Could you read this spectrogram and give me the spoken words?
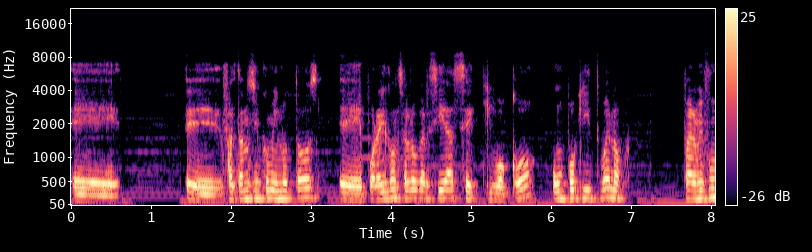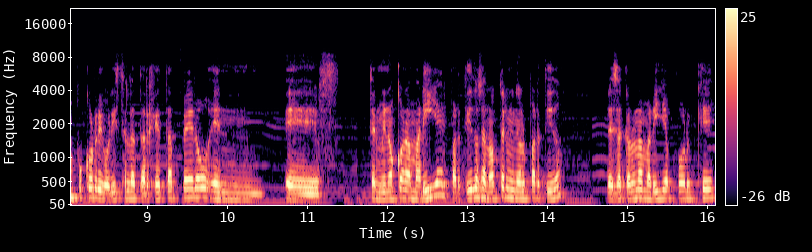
eh, eh, faltando 5 minutos, eh, por ahí Gonzalo García se equivocó un poquito, bueno, para mí fue un poco rigorista la tarjeta, pero en, terminó con amarilla el partido, o sea, no terminó el partido, le sacaron amarilla porque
